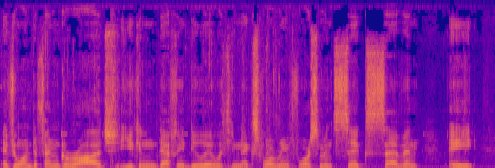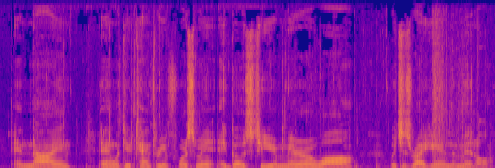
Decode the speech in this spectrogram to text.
if you want to defend garage, you can definitely do it with your next four reinforcements, six, seven, eight, and nine. And with your 10th reinforcement, it goes to your mirror wall, which is right here in the middle.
